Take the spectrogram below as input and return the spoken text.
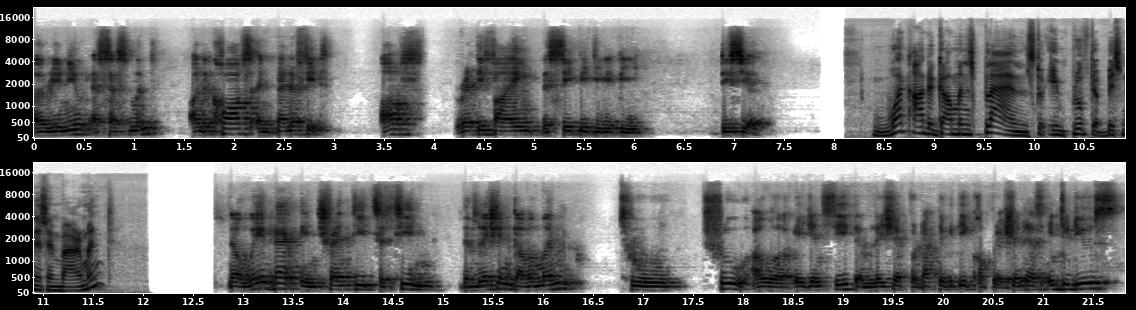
a renewed assessment on the cost and benefit of ratifying the CPTPP this year. What are the government's plans to improve the business environment? Now, way back in 2013, the Malaysian government, to, through our agency, the Malaysia Productivity Corporation, has introduced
